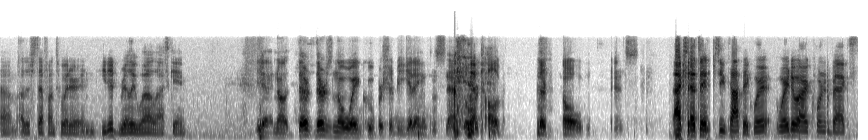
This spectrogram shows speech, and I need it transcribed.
um, other stuff on Twitter, and he did really well last game. Yeah, no, there, there's no way Cooper should be getting snaps over Toliver. There's no chance. Actually, that's an interesting topic. Where where do our cornerbacks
